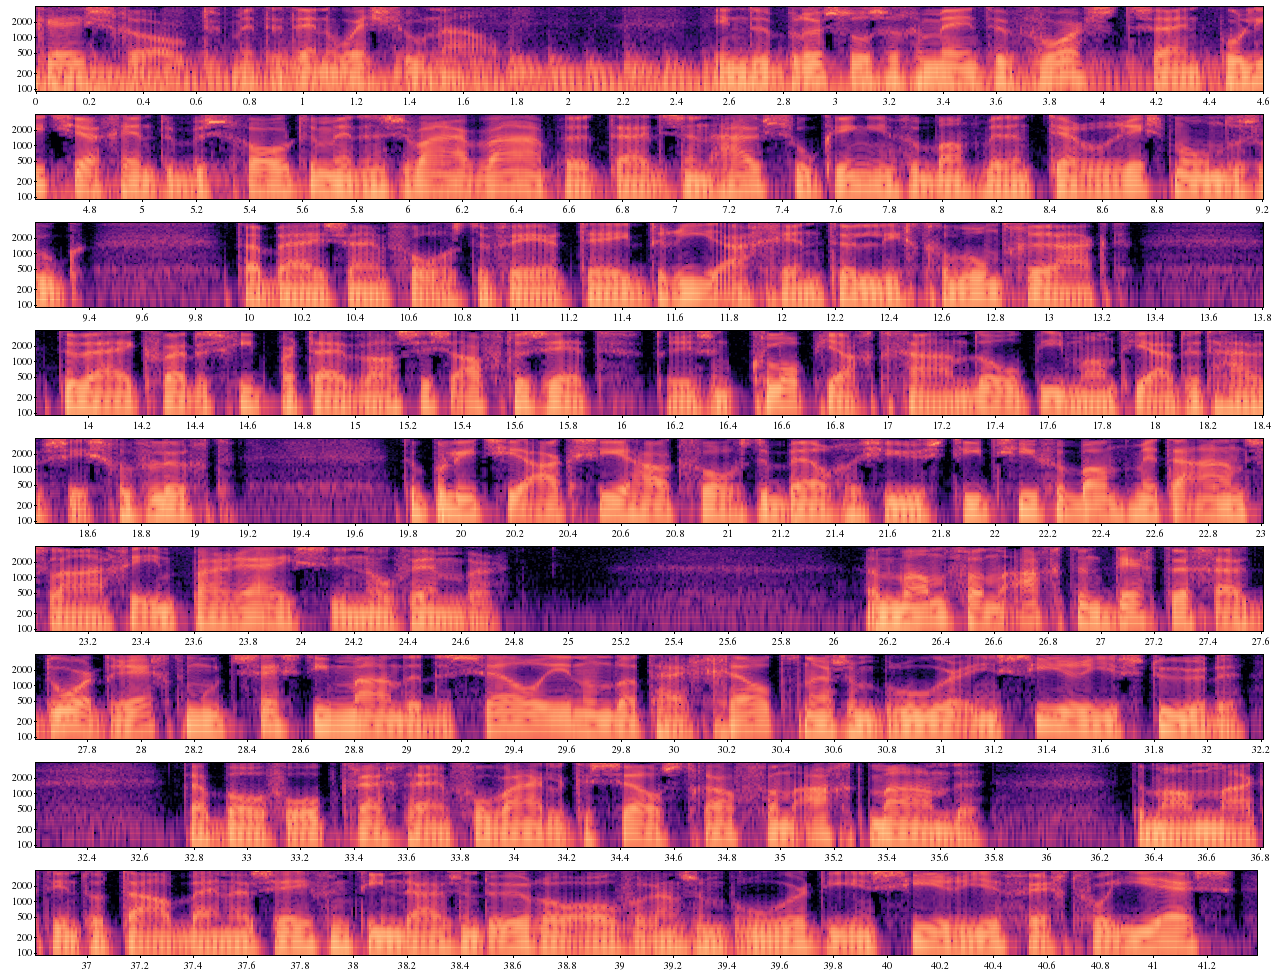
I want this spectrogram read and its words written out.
Kees Groot met het NOS-journaal. In de Brusselse gemeente Vorst zijn politieagenten beschoten met een zwaar wapen... tijdens een huiszoeking in verband met een terrorismeonderzoek. Daarbij zijn volgens de VRT drie agenten licht gewond geraakt. De wijk waar de schietpartij was is afgezet. Er is een klopjacht gaande op iemand die uit het huis is gevlucht. De politieactie houdt volgens de Belgische justitie verband met de aanslagen in Parijs in november. Een man van 38 uit Dordrecht moet 16 maanden de cel in omdat hij geld naar zijn broer in Syrië stuurde. Daarbovenop krijgt hij een voorwaardelijke celstraf van 8 maanden. De man maakte in totaal bijna 17.000 euro over aan zijn broer die in Syrië vecht voor IS.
